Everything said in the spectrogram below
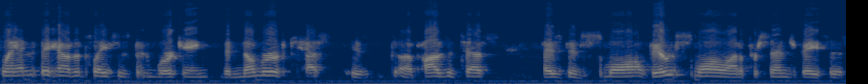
plan that they have in place has been working. The number of tests is uh, positive tests has been small, very small on a percentage basis.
